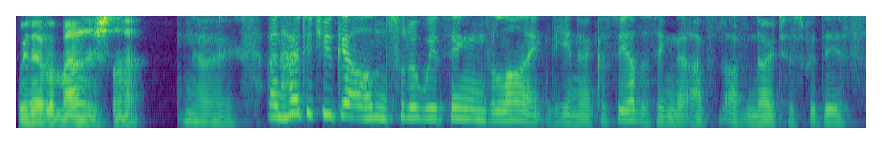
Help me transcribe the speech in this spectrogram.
We never managed that. No. And how did you get on sort of with things like, you know, because the other thing that I've I've noticed with this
